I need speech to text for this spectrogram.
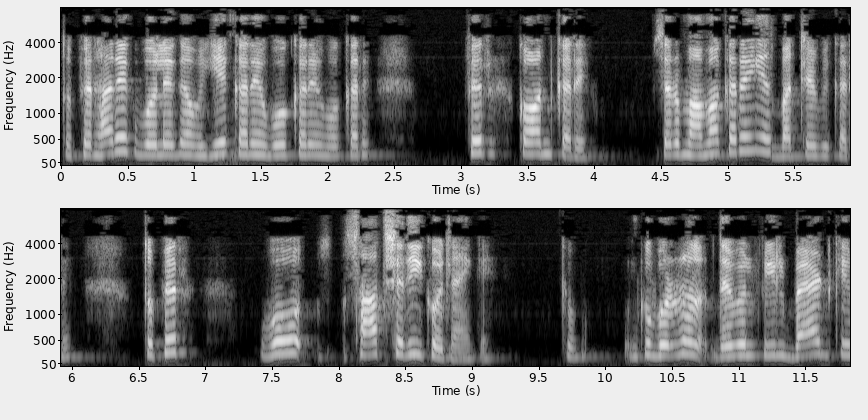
تو پھر ہر ایک بولے گا وہ یہ کرے، وہ کرے وہ کرے۔ پھر کون کرے؟ صرف ماما کرے یا بچے بھی کرے؟ تو پھر وہ ساتھ شریک ہو جائیں گے ان کو دے ول فیل بیڈ کہ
